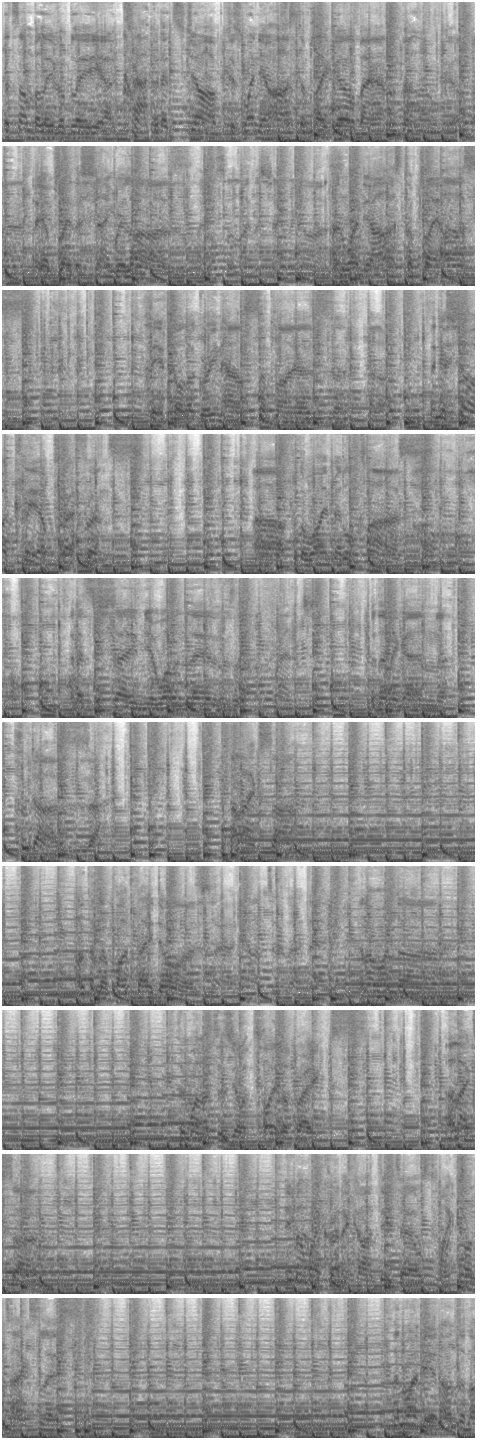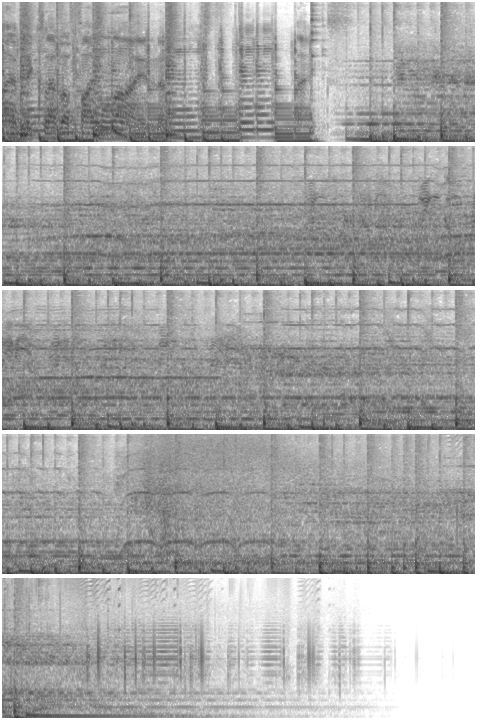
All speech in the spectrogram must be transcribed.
that's unbelievably uh, crap at its job. Cause when you're asked to play girl band, I girl band. Or you play the Shangri-Las. Play credit card details to my contacts list. And write me an undeniably clever final line.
